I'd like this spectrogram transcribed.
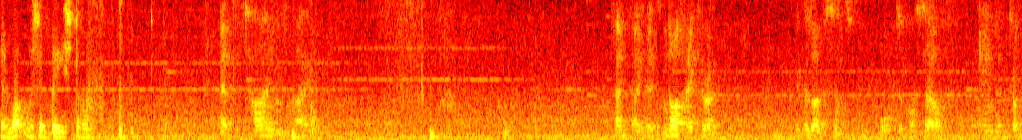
and what was it based on? At the time, I, I, I it's not accurate because I've since walked it myself, and it took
